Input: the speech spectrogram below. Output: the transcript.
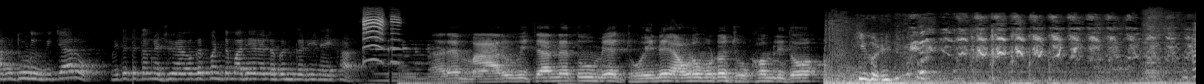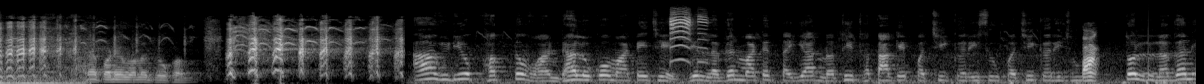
મારું થોડું વિચારો. મેં તો તમને જોયા વગર પણ તમારી હારે લગ્ન કરી નાખ્યા. અરે મારું વિચાર ને તું મેં જોઈને આવડો મોટો જોખમ લીધો. અરે પડ્યો મને જોખમ. આ વીડિયો ફક્ત વાંઢા લોકો માટે છે જે લગન માટે તૈયાર નથી થતા કે પછી કરીશું પછી કરીશું. તો લગ્ન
